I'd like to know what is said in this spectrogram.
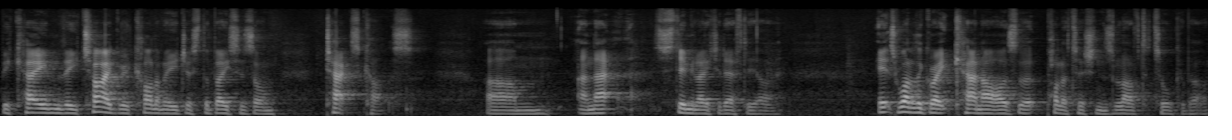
became the tiger economy just the basis on tax cuts. Um, and that stimulated FDI. It's one of the great canards that politicians love to talk about.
